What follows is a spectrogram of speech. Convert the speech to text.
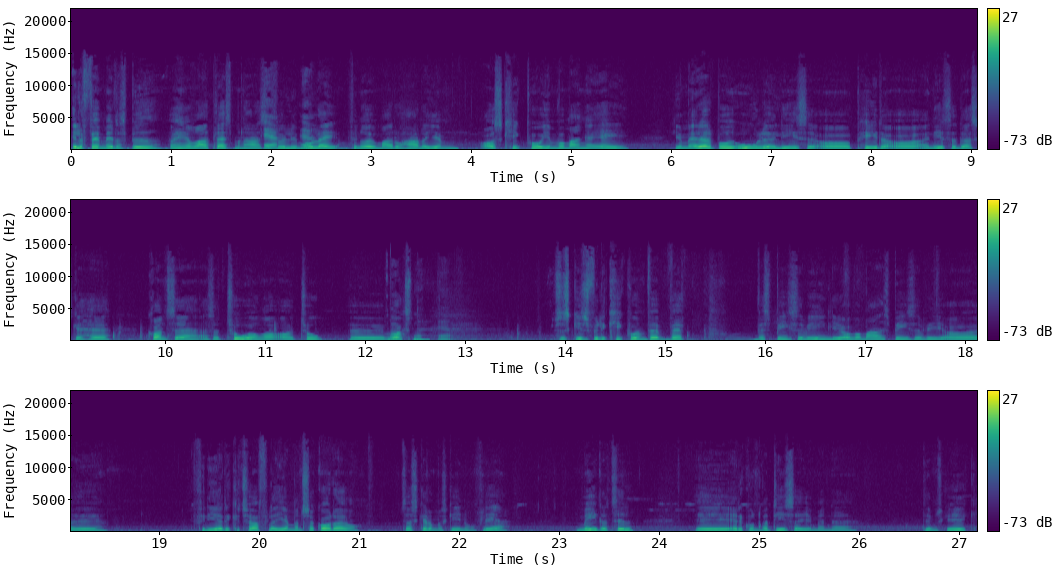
eller 5 meters bede, afhængig af hvor meget plads man har selvfølgelig. ja. Mål af, find ud af, hvor meget du har derhjemme. Også kig på, jamen, hvor mange er I? Jamen er der både Ole, Lise og Peter og Anita, der skal have grøntsager, altså to unger og to øh, voksne. voksne. Ja. Så skal I selvfølgelig kigge på, hvad, hvad, hvad spiser vi egentlig, og hvor meget spiser vi? Og, øh, fordi er det kartofler, jamen så går der jo, så skal der måske nogle flere meter til. Øh, er det kun radiser, jamen øh, det er måske ikke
